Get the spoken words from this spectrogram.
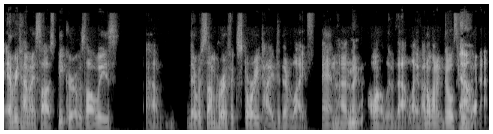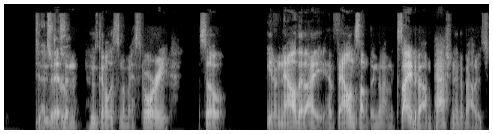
every time I saw a speaker, it was always um, there was some horrific story tied to their life. And mm-hmm. I like, I want to live that life. I don't want to go through yeah. that to That's do this. True. And who's going to listen to my story? So you know now that i have found something that i'm excited about and passionate about it's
